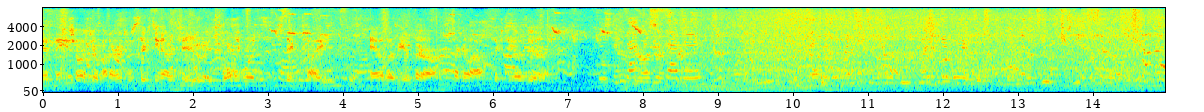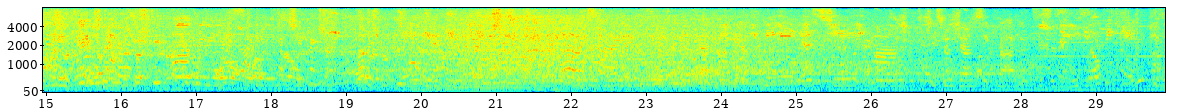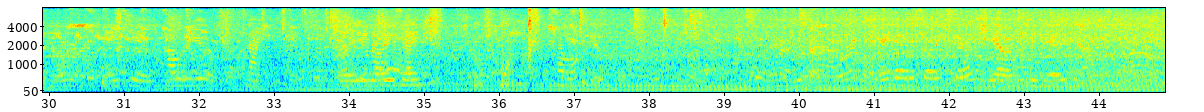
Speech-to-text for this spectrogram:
Hunter Hunters was 1602. It's Wallingwood Stick Tight and Olivia Farrell. Second lap, 1602. That's seven. She's from Jonesy Products. This is Ainsley. She's adorable. Thank you. How are you? Nine. Uh, you know what you say? How old are you? Are you going to show you, sir? Yeah, you did.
